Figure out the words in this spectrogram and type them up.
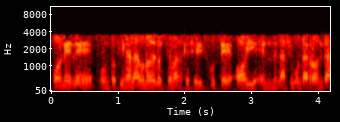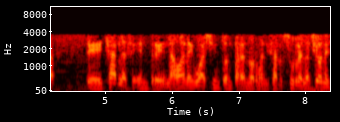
ponen eh, punto final a uno de los temas que se discute hoy en la segunda ronda de charlas entre La Habana y Washington para normalizar sus relaciones.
